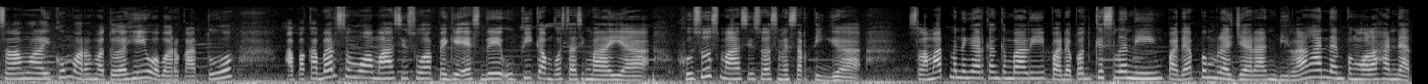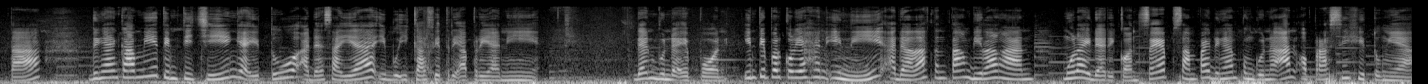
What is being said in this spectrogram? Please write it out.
Assalamualaikum warahmatullahi wabarakatuh. Apa kabar semua mahasiswa PGSD UPI Kampus Tasikmalaya, khusus mahasiswa semester 3? Selamat mendengarkan kembali pada podcast learning pada pembelajaran bilangan dan pengolahan data dengan kami tim teaching yaitu ada saya Ibu Ika Fitri Apriani dan Bunda Epon. Inti perkuliahan ini adalah tentang bilangan, mulai dari konsep sampai dengan penggunaan operasi hitungnya.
